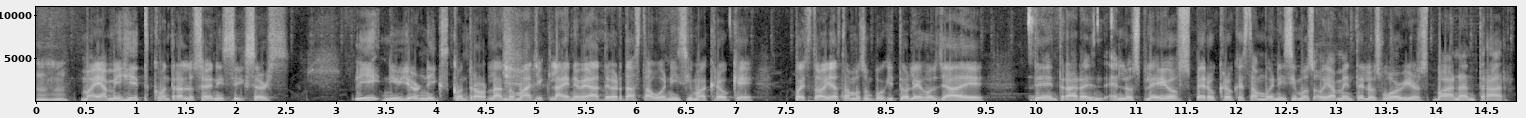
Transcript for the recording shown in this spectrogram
Uh -huh. Miami Heat contra los 76ers. Y New York Knicks contra Orlando Magic. La NBA de verdad está buenísima. Creo que pues todavía estamos un poquito lejos ya de, de entrar en, en, los playoffs, pero creo que están buenísimos. Obviamente los Warriors van a entrar,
